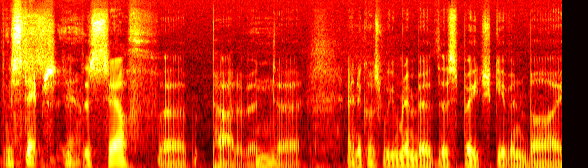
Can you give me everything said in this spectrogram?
the, the steps, s- yeah. the south uh, part of it. Mm. And of course, we remember the speech given by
